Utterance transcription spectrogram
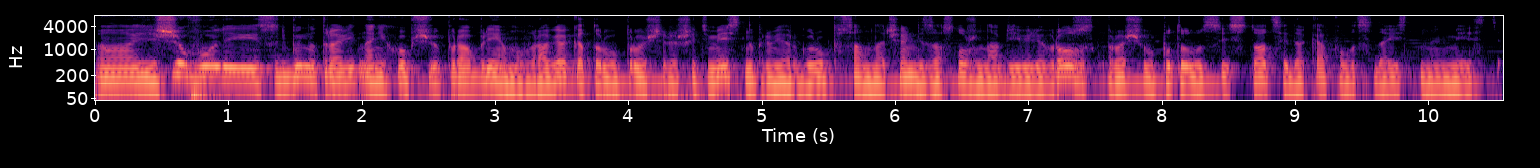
А, Еще волей судьбы натравить на них общую проблему. Врага, которого проще решить вместе, например, группу в самом начале незаслуженно объявили в розыск, проще выпутываться из ситуации и докапываться до истины вместе.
